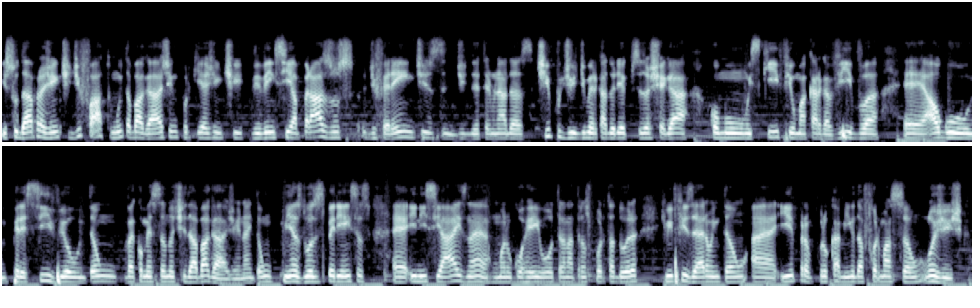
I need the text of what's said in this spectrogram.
Isso dá para a gente, de fato, muita bagagem, porque a gente vivencia prazos diferentes de determinadas tipos de, de mercadoria que precisa chegar, como um esquife, uma carga viva, é, algo perecível. Então, vai começando a te dar bagagem, né? Então, minhas duas experiências é, iniciais, né, uma no correio, outra na transportadora, que me fizeram então é, ir para o caminho da formação logística.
